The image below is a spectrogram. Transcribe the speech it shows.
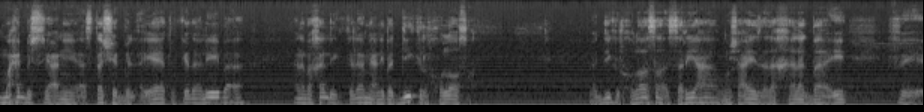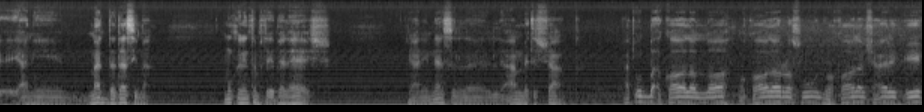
وما أحبش يعني أستشهد بالآيات وكده. ليه بقى؟ أنا بخلي الكلام يعني بديك الخلاصة بديك الخلاصة السريعة ومش عايز أدخلك بقى إيه في يعني مادة دسمة ممكن انت متقبلهاش يعني الناس اللي عامة الشعب هتقول بقى قال الله وقال الرسول وقال مش عارف إيه.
